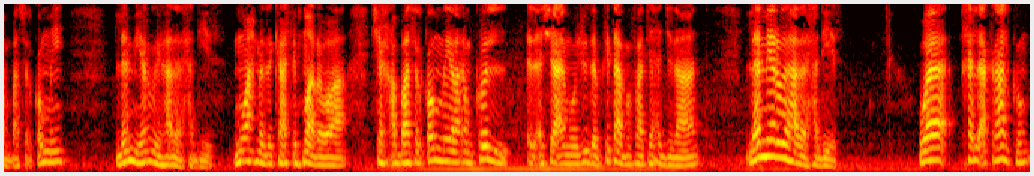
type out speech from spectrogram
عباس القمي لم يروي هذا الحديث. مو أحمد الكاتب ما رواه. شيخ عباس القمي رغم كل الأشياء الموجودة بكتاب مفاتيح الجنان لم يروي هذا الحديث. وخلي أقرأ لكم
